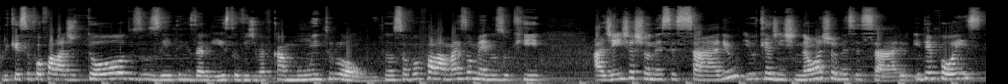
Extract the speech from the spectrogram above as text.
porque se eu for falar de todos os itens da lista, o vídeo vai ficar muito longo. Então eu só vou falar mais ou menos o que a gente achou necessário e o que a gente não achou necessário. E depois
